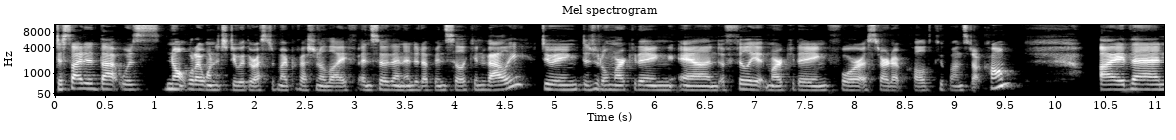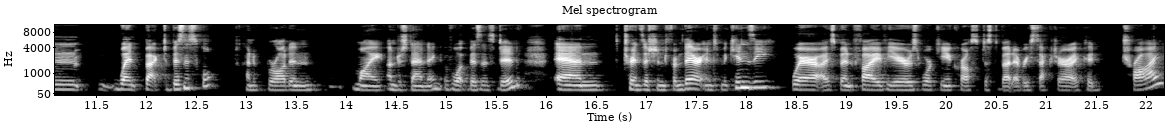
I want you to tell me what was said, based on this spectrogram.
Decided that was not what I wanted to do with the rest of my professional life. And so then ended up in Silicon Valley doing digital marketing and affiliate marketing for a startup called coupons.com. I then went back to business school kind of broaden my understanding of what business did and transitioned from there into McKinsey, where I spent five years working across just about every sector I could try.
